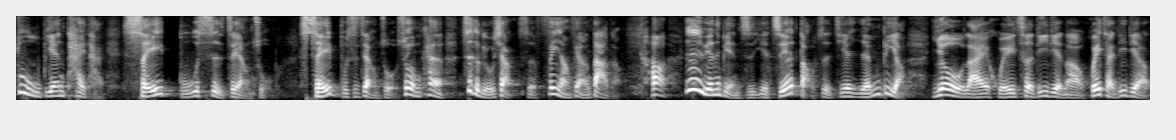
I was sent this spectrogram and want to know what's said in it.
渡边太太谁不是这样做？谁不是这样做？所以，我们看这个流向是非常非常大的。好，日元的贬值也直接导致今天人民币啊又来回测低点了，回踩低点了。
